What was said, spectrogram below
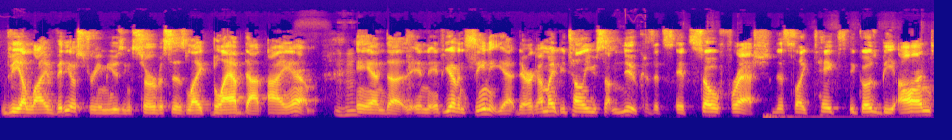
via live video stream using services like blab.im. Mm-hmm. And uh, and if you haven't seen it yet, Derek, I might be telling you something new because it's it's so fresh. This like takes it goes beyond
